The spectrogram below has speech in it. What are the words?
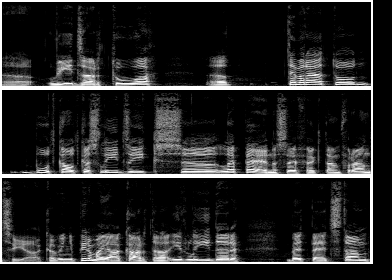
Uh, līdz ar to uh, te varētu būt kaut kas līdzīgs uh, Lepēnas efektam Francijā, ka viņa pirmajā kārtā ir līdere, bet pēc tam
